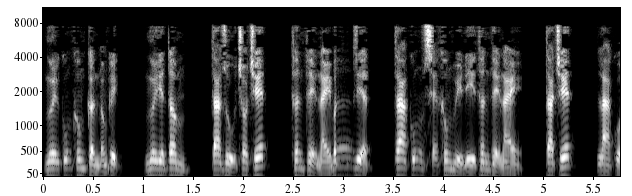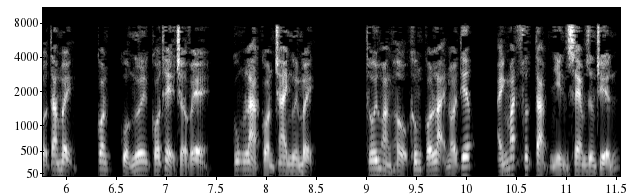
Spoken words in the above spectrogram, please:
ngươi cũng không cần đóng kịch, ngươi yên tâm, ta dù cho chết, thân thể này bất diệt, ta cũng sẽ không hủy đi thân thể này, ta chết là của ta mệnh, con của ngươi có thể trở về, cũng là con trai ngươi mệnh. Thôi hoàng hậu không có lại nói tiếp, ánh mắt phức tạp nhìn xem dương chiến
